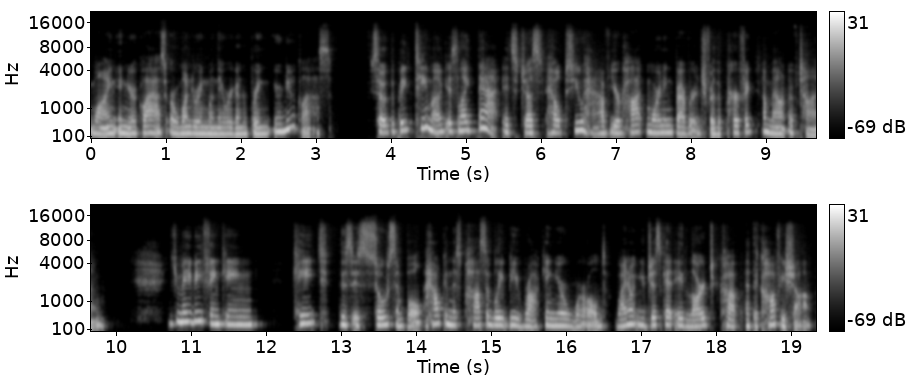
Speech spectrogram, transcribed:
wine in your glass or wondering when they were going to bring your new glass. So the big tea mug is like that. It just helps you have your hot morning beverage for the perfect amount of time. You may be thinking, Kate, this is so simple. How can this possibly be rocking your world? Why don't you just get a large cup at the coffee shop?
